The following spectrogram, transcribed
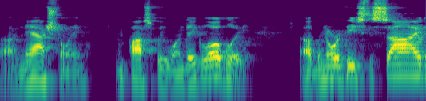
uh, nationally and possibly one day globally. Uh, the Northeast aside,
